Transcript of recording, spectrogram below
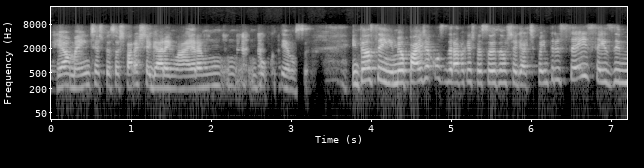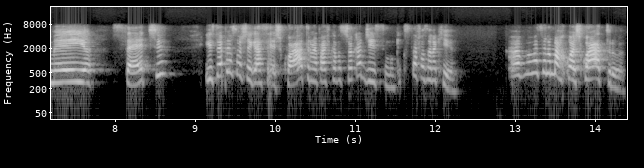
realmente as pessoas para chegarem lá era um, um, um pouco tenso. Então, assim, meu pai já considerava que as pessoas iam chegar, tipo, entre seis, seis e meia, sete. E se a pessoa chegasse às quatro, meu pai ficava chocadíssimo. O que, que você está fazendo aqui? Ah, mas você não marcou às quatro?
